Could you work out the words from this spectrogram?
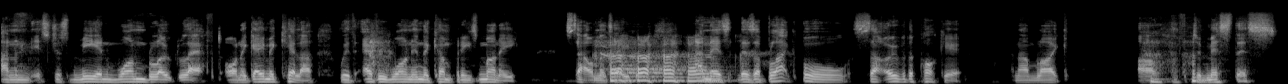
and it's just me and one bloke left on a game of killer with everyone in the company's money sat on the table. and there's there's a black ball sat over the pocket, and I'm like, I'll have to miss this.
